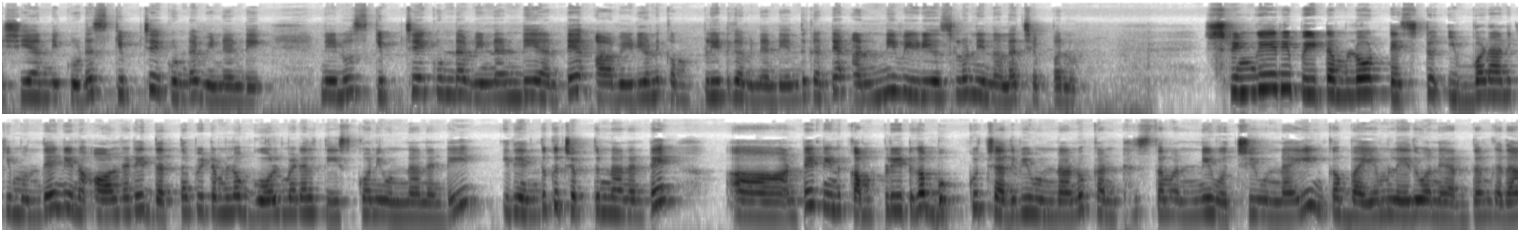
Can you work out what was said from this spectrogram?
విషయాన్ని కూడా స్కిప్ చేయకుండా వినండి. నేను స్కిప్ చేయకుండా వినండి అంటే ఆ వీడియోని కంప్లీట్గా వినండి. ఎందుకంటే అన్ని వీడియోస్లో నేను అలా చెప్పను. శృంగేరి పీఠంలో టెస్ట్ ఇవ్వడానికి ముందే నేను ఆల్రెడీ దత్తపీఠంలో గోల్డ్ మెడల్ తీసుకొని ఉన్నానండి. ఇది ఎందుకు చెప్తున్నానంటే అంటే నేను కంప్లీట్గా బుక్ చదివి ఉన్నాను కంఠస్థం అన్నీ వచ్చి ఉన్నాయి ఇంకా భయం లేదు అనే అర్థం కదా.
